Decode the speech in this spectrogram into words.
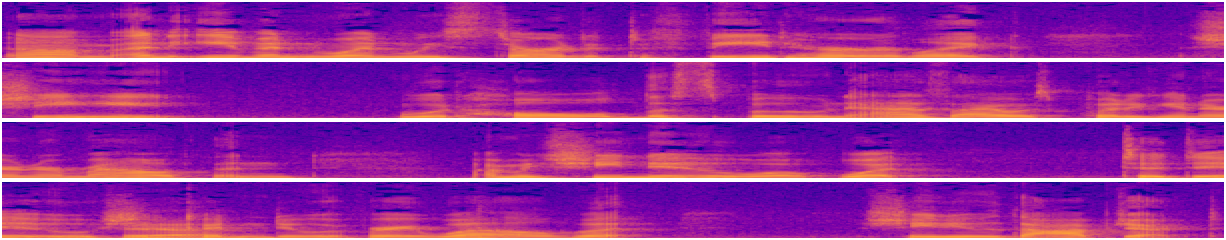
Um, and even when we started to feed her, like she would hold the spoon as I was putting it in her mouth, and I mean, she knew what what to do. She Yeah. couldn't do it very well, but she knew the object.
